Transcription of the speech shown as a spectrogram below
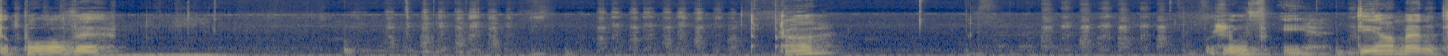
Do połowy. Dobra. Żółw i diament.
